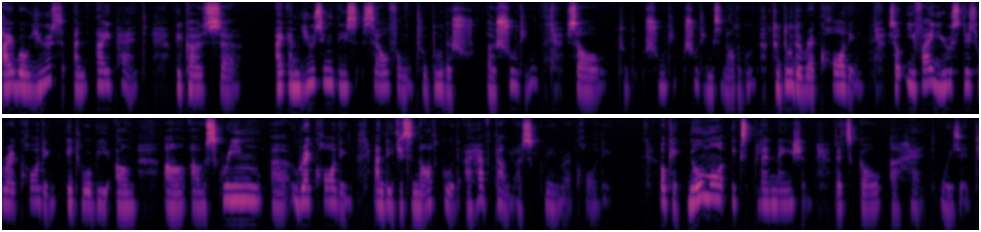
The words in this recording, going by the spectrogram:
I will use an iPad because uh, I am using this cell phone to do the sh uh, shooting. So to shooting shooting is not good. To do the recording. So if I use this recording it will be on uh, on screen uh, recording and it is not good. I have done a screen recording. Okay, no more explanation. Let's go ahead with it.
